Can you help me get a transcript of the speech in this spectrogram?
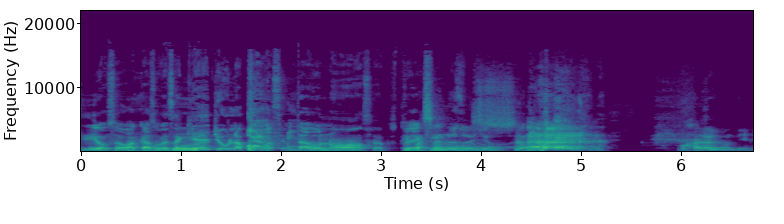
Sí, o sea, ¿o acaso ves aquí a Joe La Poma sentado? No, o sea, pues estoy ¿Qué pasó? aquí. ¿No soy yo? Ojalá algún día.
